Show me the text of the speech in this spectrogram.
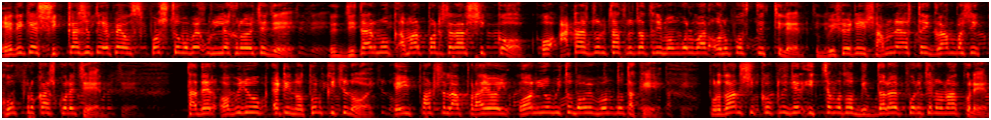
এদিকে শিক্ষা সেতু অ্যাপেও স্পষ্টভাবে উল্লেখ রয়েছে যে, জিতার মুখ আমার পাঠশালার শিক্ষক ও আঠাশ জন ছাত্রছাত্রী মঙ্গলবার অনুপস্থিত ছিলেন। বিষয়টি সামনে আসতেই গ্রামবাসী ক্ষোভ প্রকাশ করেছেন। তাদের অভিযোগ, এটি নতুন কিছু নয়। এই পাঠশালা প্রায়ই অনিয়মিতভাবে বন্ধ থাকে। প্রধান শিক্ষক নিজের ইচ্ছামতো বিদ্যালয় পরিচালনা করেন।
